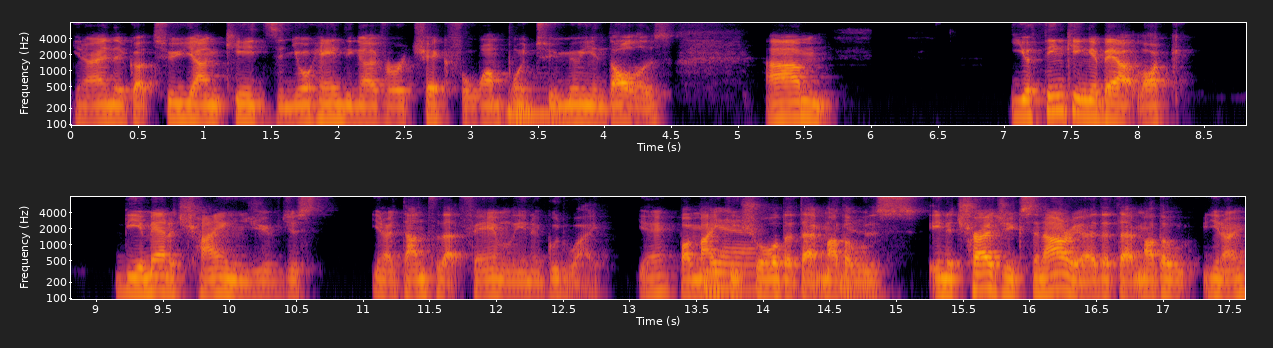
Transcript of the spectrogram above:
you know, and they've got two young kids and you're handing over a check for $1.2 mm-hmm. um, you're thinking about like the amount of change you've just, you know, done to that family in a good way yeah by making yeah. sure that that mother yeah. was in a tragic scenario that that mother you know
